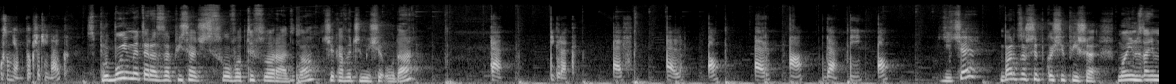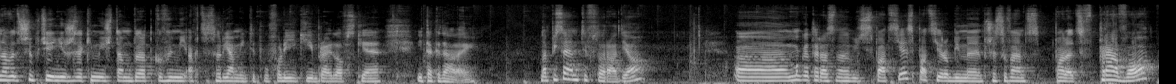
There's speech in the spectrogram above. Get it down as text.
Usunięto przecinek. Spróbujmy teraz zapisać słowo Tyflo Radio. Ciekawe, czy mi się uda. E, Y, F, L, R, A, D, I, O. Widzicie? Bardzo szybko się pisze. Moim zdaniem nawet szybciej niż z jakimiś tam dodatkowymi akcesoriami typu foliki, brailleowskie i tak dalej. Napisałem Tyflo Radio. E, mogę teraz narobić spację. Spację robimy przesuwając palec w prawo,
